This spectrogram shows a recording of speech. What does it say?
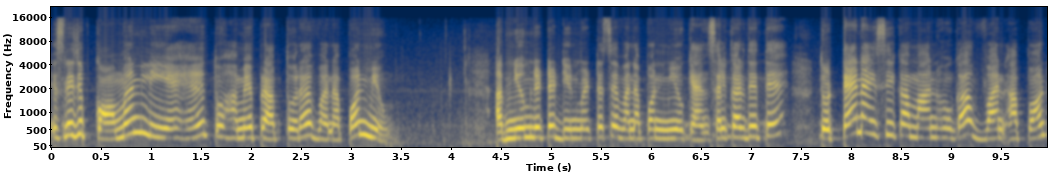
इसलिए जब कॉमन लिए हैं तो हमें प्राप्त हो रहा है वन अपॉन म्यू अब न्यूमरेटर डिनोमिनेटर से वन अपॉन म्यू कैंसिल कर देते हैं तो टेन आईसी का मान होगा one upon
